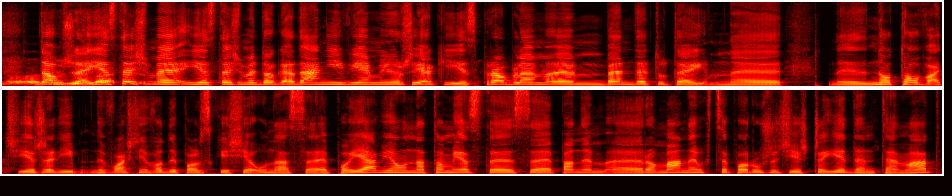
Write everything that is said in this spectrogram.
No, Dobrze, tak jesteśmy, jesteśmy dogadani, wiemy już jaki jest problem. Em, Będę tutaj e, notować, jeżeli właśnie wody polskie się u nas e, pojawią. Natomiast e, z panem Romanem chcę poruszyć jeszcze jeden temat,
